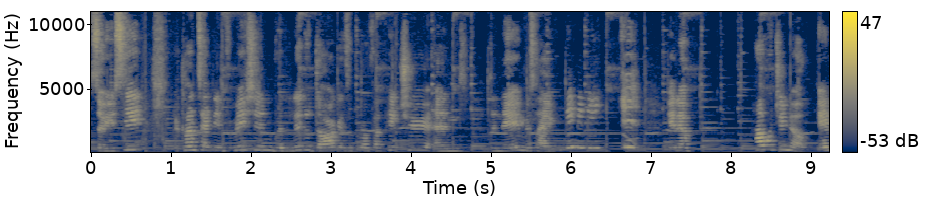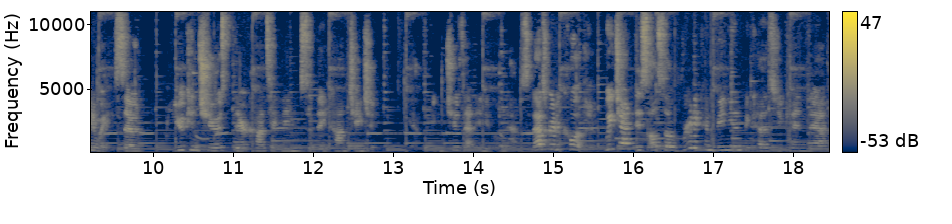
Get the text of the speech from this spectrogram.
so you see the contact information with a little dog as a profile picture and the name is like eh. you know? How would you know? Anyway so you can choose their contact name so they can't change it. Yeah, can choose that in your own app so that's really cool WeChat is also really convenient because you can uh,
